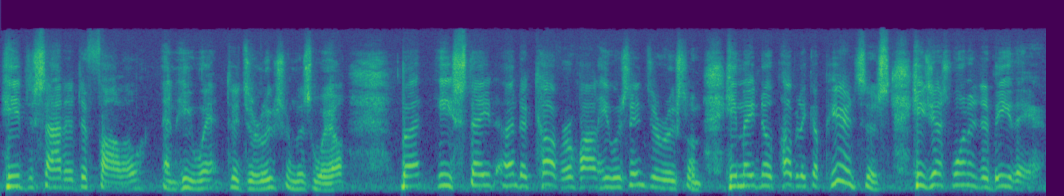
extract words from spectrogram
he decided to follow and he went to Jerusalem as well. But he stayed undercover while he was in Jerusalem. He made no public appearances, he just wanted to be there.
